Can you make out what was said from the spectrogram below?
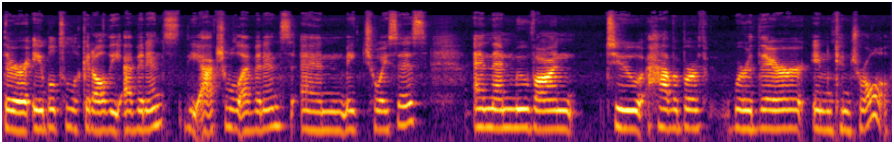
They're able to look at all the evidence, the actual evidence, and make choices, and then move on to have a birth where they're in control.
